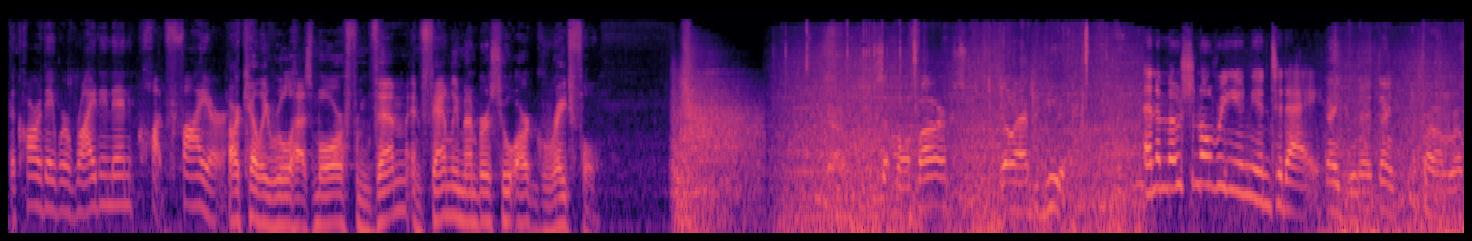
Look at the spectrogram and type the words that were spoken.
The car they were riding in caught fire. Our Kelly Rule has more from them and family members who are grateful. Something on fire, you don't have to be there. An emotional reunion today. Thank you, man. Thank you. No problem, bro.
